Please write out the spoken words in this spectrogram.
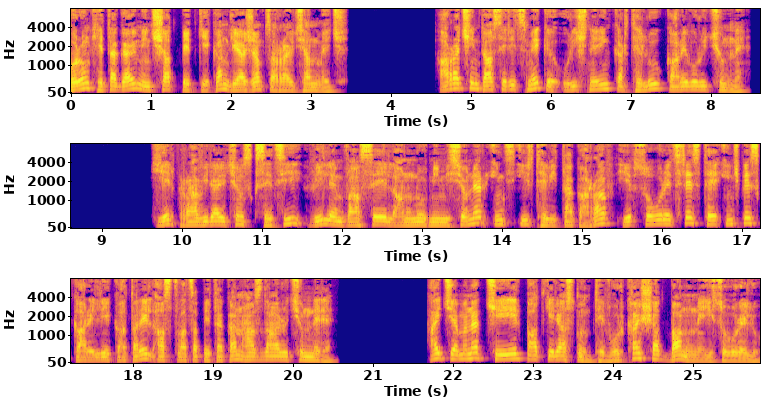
որոնք հետագայում ինձ շատ պետք եկան լիաժամ ծառայության մեջ։ Առաջին դասերից մեկը ուրիշներին կրթելու կարևորությունն է։ Երբ ռավիրայություն սկսեցի, Վիլեմ Վանսեել անունով մի միսիոներ ինձ իր թևի տակ առավ եւ սովորեցրեց, թե ինչպես կարելի է կատարել աստվածապետական հանձնարարությունները։ Այդ ժամանակ չէի էլ պատկերացնում, թե որքան շատ բան ունեի սովորելու։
